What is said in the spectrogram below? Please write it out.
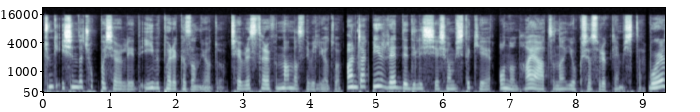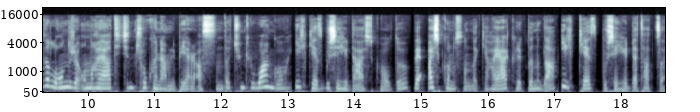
Çünkü işinde çok başarılıydı, iyi bir para kazanıyordu. Çevresi tarafından da seviliyordu. Ancak bir reddediliş yaşamıştı ki onun hayatını yokuşa sürüklemişti. Bu arada Londra onun hayatı için çok önemli bir yer aslında. Çünkü Van Gogh ilk kez bu şehirde aşık oldu ve aşk konusundaki hayal kırıklığını da ilk kez bu şehirde tattı.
